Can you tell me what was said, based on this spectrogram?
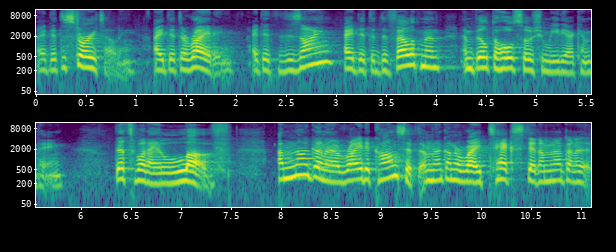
I did the storytelling. I did the writing. I did the design. I did the development and built the whole social media campaign. That's what I love. I'm not going to write a concept. I'm not going to write text that I'm not going to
